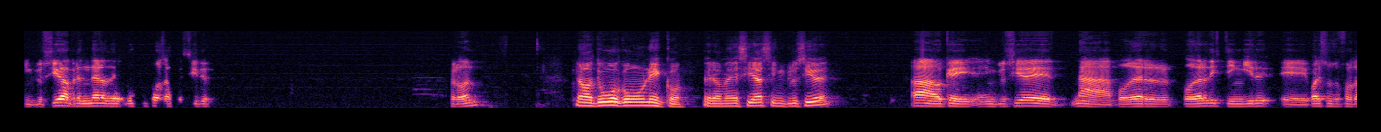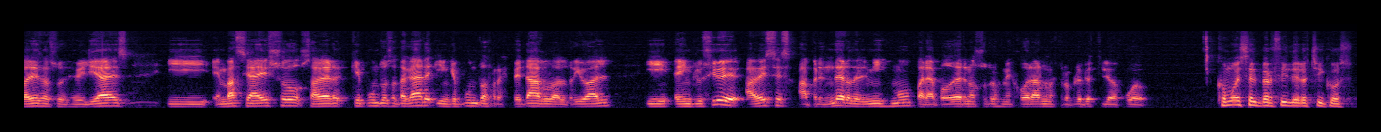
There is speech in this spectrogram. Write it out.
inclusive aprender de, de cosas, decir... ¿Perdón? No, tuvo como un eco, pero me decías inclusive... Ah, ok. Inclusive, nada, poder, poder distinguir eh, cuáles son sus fortalezas, sus debilidades y en base a eso saber qué puntos atacar y en qué puntos respetarlo al rival y, e inclusive a veces aprender del mismo para poder nosotros mejorar nuestro propio estilo de juego. ¿Cómo es el perfil de los chicos,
